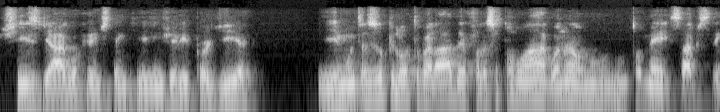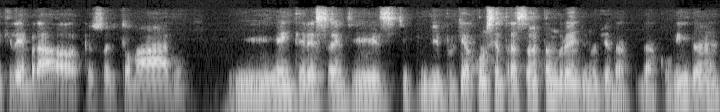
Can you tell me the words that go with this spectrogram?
X de água que a gente tem que ingerir por dia. E muitas vezes o piloto vai lá e fala: Você tomou água? Não, não, não, tomei, sabe? Você tem que lembrar a pessoa de tomar água. E é interessante esse tipo de. Porque a concentração é tão grande no dia da, da corrida, né?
